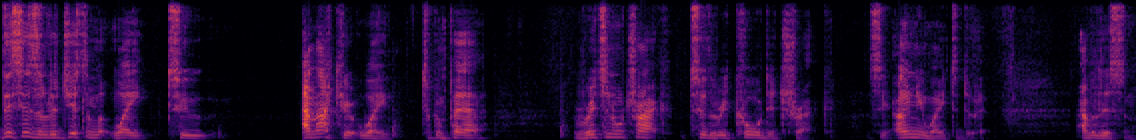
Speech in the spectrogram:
this is a legitimate way to, an accurate way to compare original track to the recorded track. It's the only way to do it. Have a listen.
